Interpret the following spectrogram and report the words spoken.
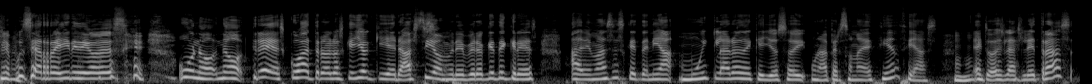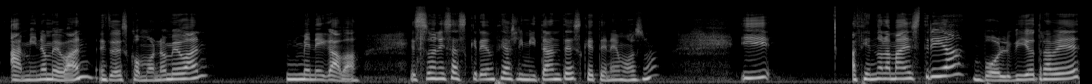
me puse a reír y digo, "Es que uno, no, tres, cuatro, los que yo quiera. Sí, hombre, pero ¿qué te crees? Además es que tenía muy claro de que yo soy una persona de ciencias. Ujú. Entonces las letras a mí no me van. Entonces como no me van, me negaba. Es- Son esas creencias limitantes que tenemos, ¿no? Y haciendo la maestría, volví otra vez,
